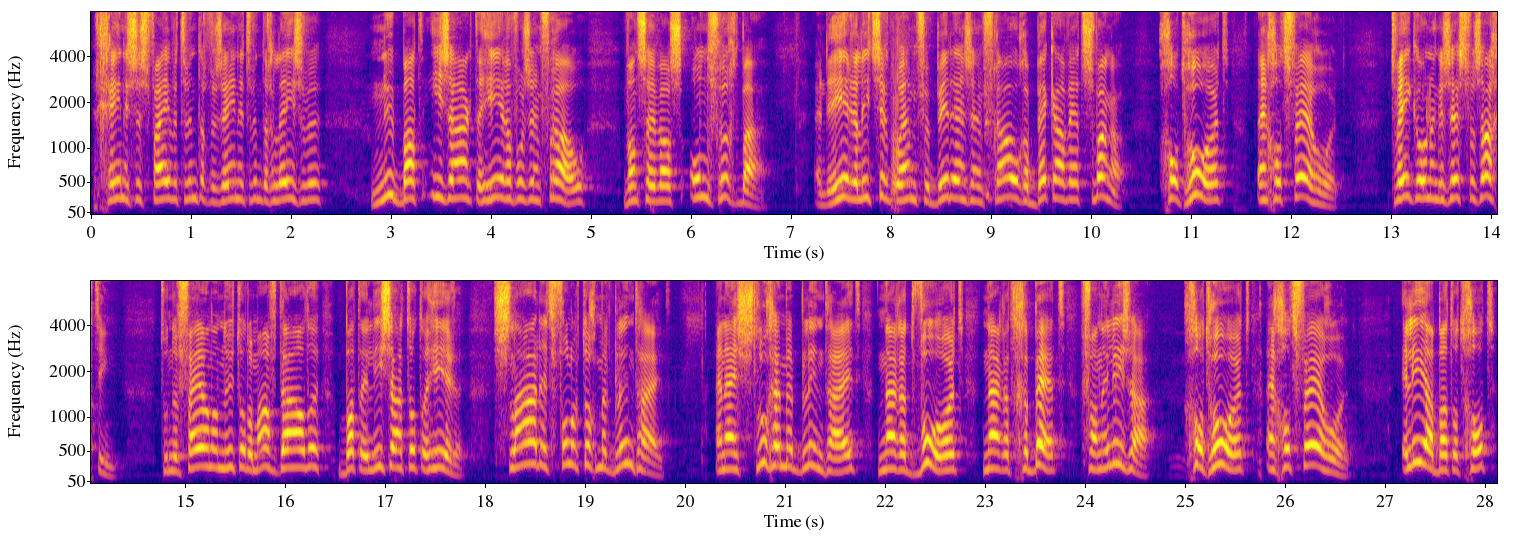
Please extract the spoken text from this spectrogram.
In Genesis 25, vers 21 lezen we, nu bad Isaac de Heer voor zijn vrouw, want zij was onvruchtbaar. En de Heer liet zich door hem verbidden en zijn vrouw Rebecca werd zwanger. God hoort en God verhoort. 2 Koningen 6 vers 18. Toen de vijanden nu tot hem afdaalden, bad Elisa tot de Heer. Sla dit volk toch met blindheid. En hij sloeg hem met blindheid naar het woord, naar het gebed van Elisa. God hoort en God verhoort. Elia bad tot God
